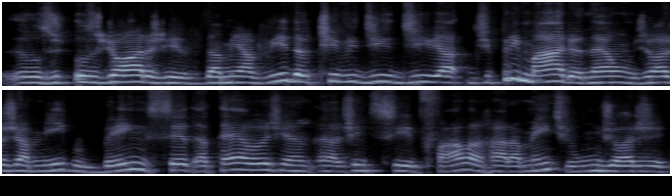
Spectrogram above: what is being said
Os, os Jorge da minha vida eu tive de, de, de primário, né? Um Jorge amigo bem cedo, até hoje a, a gente se fala raramente um Jorge,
